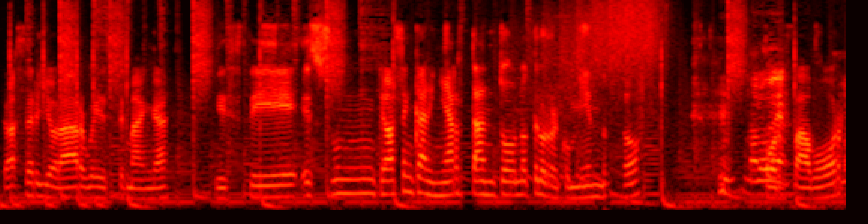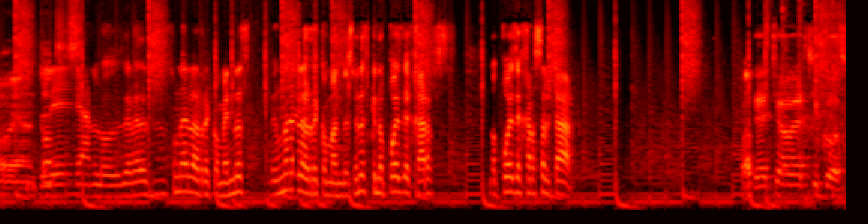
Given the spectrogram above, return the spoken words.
te va a hacer llorar, güey, este manga. Este, es un, te vas a encariñar tanto, no te lo recomiendo. No lo Por vean. favor, no lo vean, entonces. léanlo. De verdad, es una de las recomendas, una de las recomendaciones que no puedes dejar, no puedes dejar saltar. De hecho, a ver chicos,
